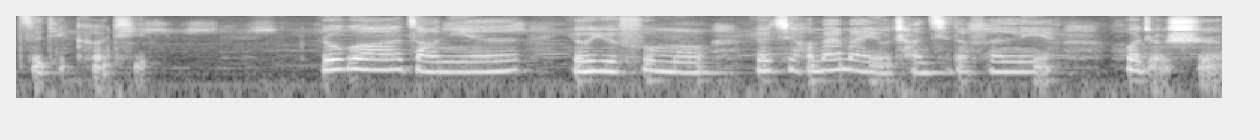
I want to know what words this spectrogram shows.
自体客体。如果早年有与父母，尤其和妈妈有长期的分离，或者是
